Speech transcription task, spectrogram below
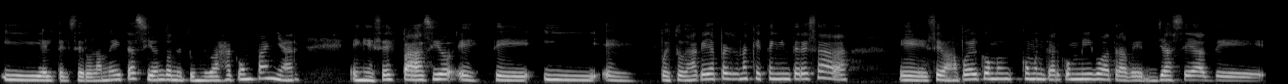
y el tercero la meditación, donde tú me vas a acompañar en ese espacio este, y eh, pues todas aquellas personas que estén interesadas se van a poder comunicar conmigo a través ya sea de,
